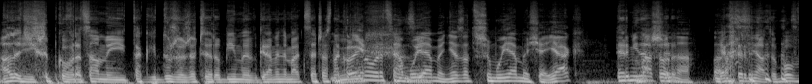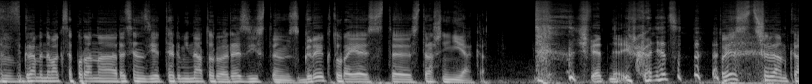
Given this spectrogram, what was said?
Ale dziś szybko wracamy i tak duże rzeczy robimy w Gramy na Maxa. Czas na kolejną nie recenzję. hamujemy, nie zatrzymujemy się. Jak? Terminator. Maszyna. Jak Terminator, bo w, w Gramy na Maxa pora na recenzję Terminator Resistance, gry, która jest e, strasznie nijaka. Świetnie. Już koniec? To jest strzelanka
